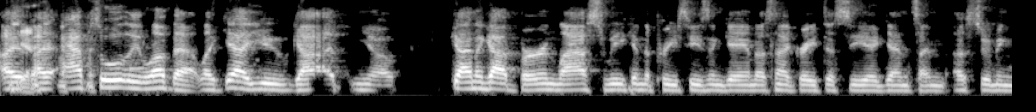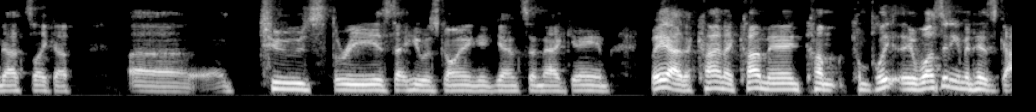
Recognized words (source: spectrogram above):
I, yeah. I absolutely love that. Like, yeah, you got, you know, kind of got burned last week in the preseason game. That's not great to see against. I'm assuming that's like a uh, twos, threes that he was going against in that game. But yeah, to kind of come in, come completely, it wasn't even his guy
